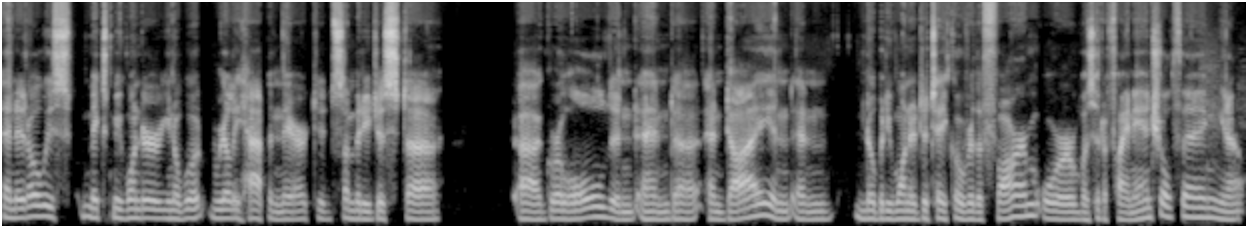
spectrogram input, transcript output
and it always makes me wonder, you know, what really happened there? Did somebody just uh, uh, grow old and and uh, and die, and and nobody wanted to take over the farm, or was it a financial thing? You know,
